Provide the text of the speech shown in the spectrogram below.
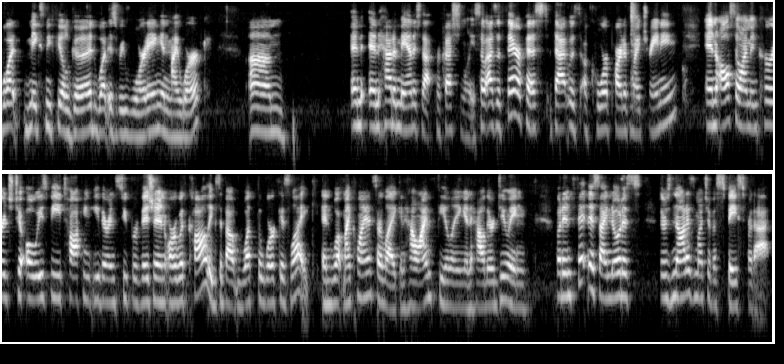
what makes me feel good, what is rewarding in my work. Um, and and how to manage that professionally. So as a therapist, that was a core part of my training. And also I'm encouraged to always be talking either in supervision or with colleagues about what the work is like and what my clients are like and how I'm feeling and how they're doing. But in fitness, I notice there's not as much of a space for that.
